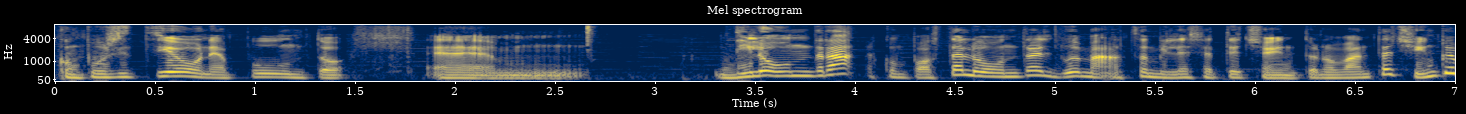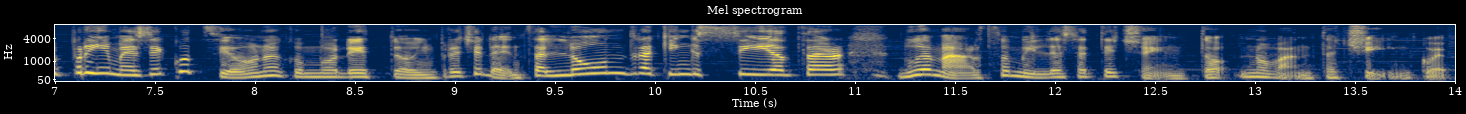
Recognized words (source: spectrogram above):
Composizione appunto ehm, di Londra, composta a Londra il 2 marzo 1795, prima esecuzione, come ho detto in precedenza, Londra King's Theatre 2 marzo 1795.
